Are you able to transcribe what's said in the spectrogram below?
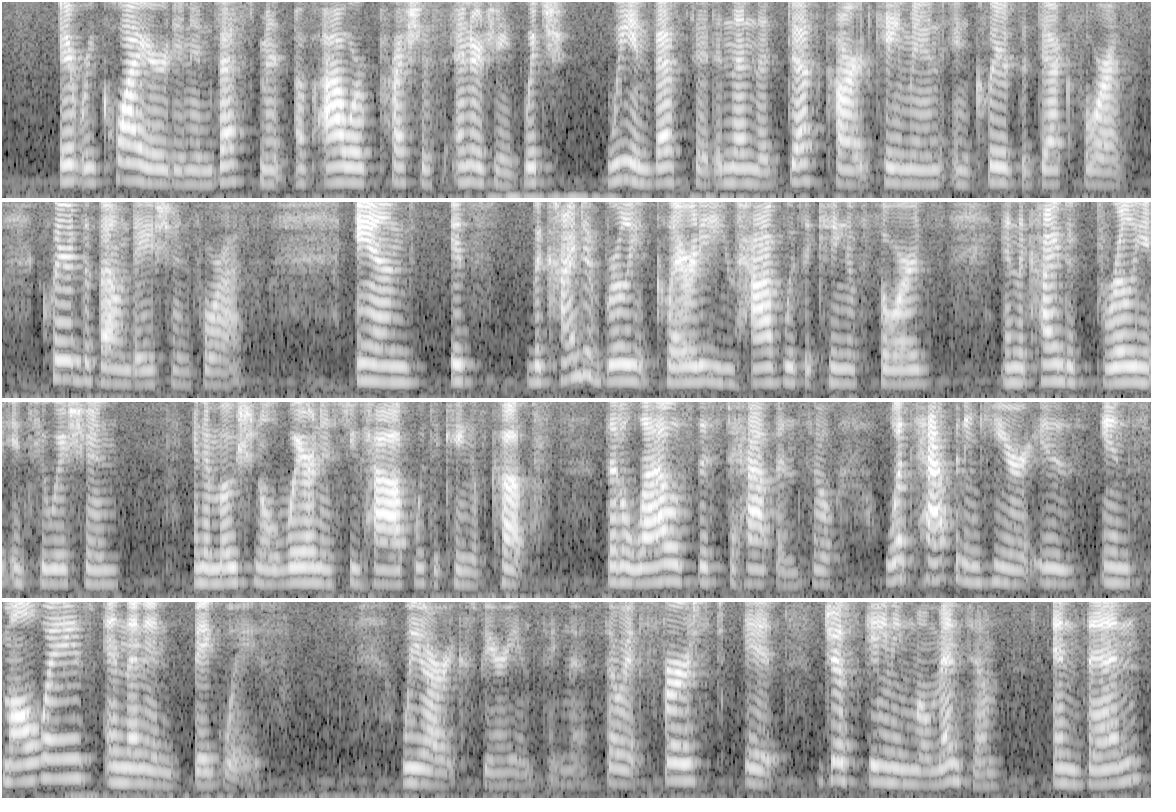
it required an investment of our precious energy, which we invested. And then the death card came in and cleared the deck for us, cleared the foundation for us. And it's the kind of brilliant clarity you have with the King of Swords and the kind of brilliant intuition and emotional awareness you have with the King of Cups that allows this to happen. So, what's happening here is in small ways and then in big ways. We are experiencing this. So, at first, it's just gaining momentum, and then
